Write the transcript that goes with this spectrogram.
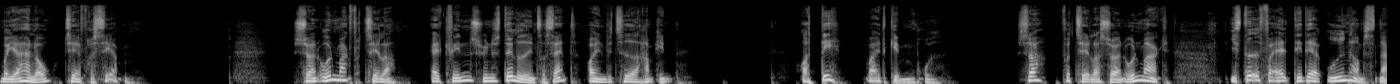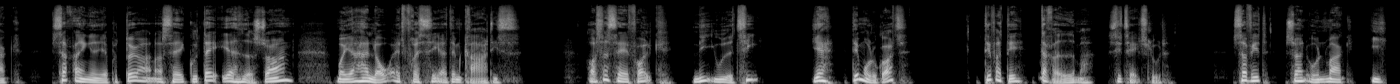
må jeg have lov til at frisere dem? Søren Undmark fortæller, at kvinden synes, det lød interessant og inviterede ham ind. Og det var et gennembrud. Så fortæller Søren Undmark, i stedet for alt det der udenomsnak, så ringede jeg på døren og sagde, goddag, jeg hedder Søren, må jeg have lov at frisere dem gratis? Og så sagde folk 9 ud af 10, ja, det må du godt. Det var det, der reddede mig. Citat slut. Så vidt Søren Undmark i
